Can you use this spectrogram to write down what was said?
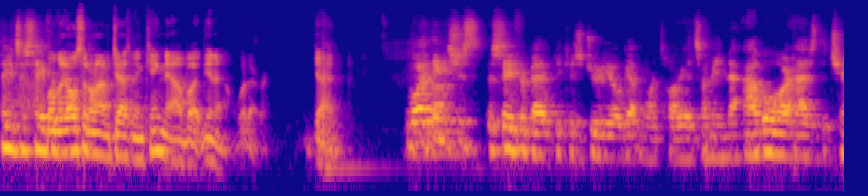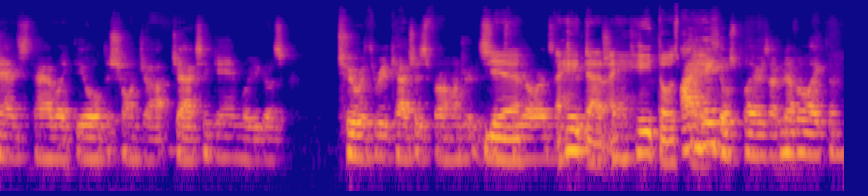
I think it's a safer. Well, they bet. also don't have Jasmine King now, but you know whatever. Go ahead. Well, I think it's just a safer bet because Jeudy will get more targets. I mean, Agholor has the chance to have like the old DeSean Ja- Jackson game where he goes two or three catches for 160 Yeah, yards. I hate two that. I hate those. Players. I hate those players. I've never liked them.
